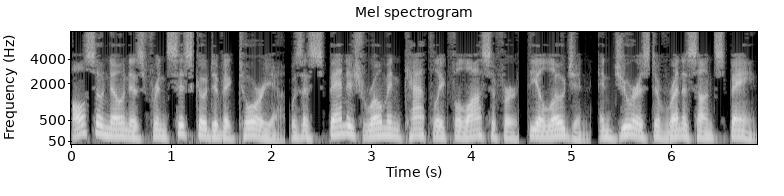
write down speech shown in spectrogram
also known as Francisco de Victoria was a Spanish Roman Catholic philosopher, theologian, and jurist of Renaissance Spain.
